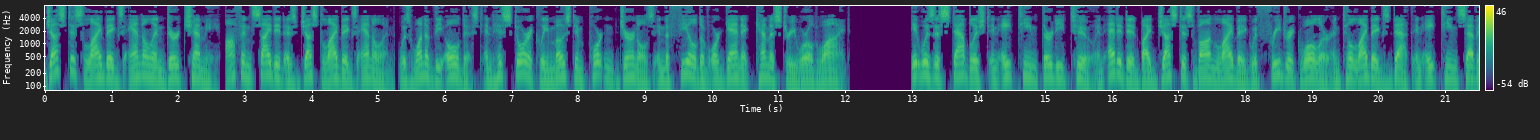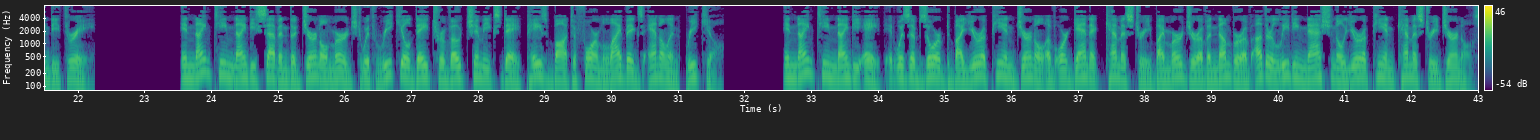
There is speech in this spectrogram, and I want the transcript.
Justus Liebig's Annalen der Chemie, often cited as just Liebig's Annalen, was one of the oldest and historically most important journals in the field of organic chemistry worldwide. It was established in 1832 and edited by Justus von Liebig with Friedrich Wöhler until Liebig's death in 1873. In 1997 the journal merged with Recueil des Travaux Chimiques des Pays Bas to form Liebig's Annalen, Recueil. In 1998 it was absorbed by European Journal of Organic Chemistry by merger of a number of other leading national European chemistry journals.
